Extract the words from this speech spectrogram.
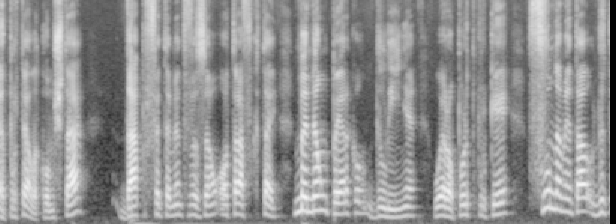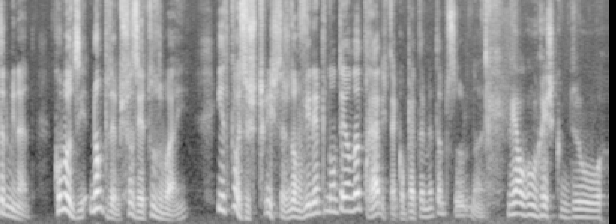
a Portela, como está, dá perfeitamente vazão ao tráfego que tem. Mas não percam de linha o aeroporto, porque é fundamental, determinante. Como eu dizia, não podemos fazer tudo bem e depois os turistas não virem porque não têm onde aterrar. Isto é completamente absurdo, não é? Vê algum risco do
